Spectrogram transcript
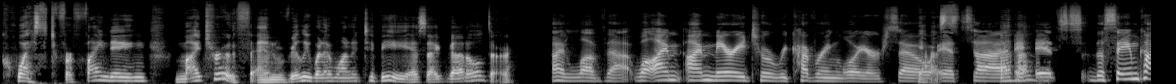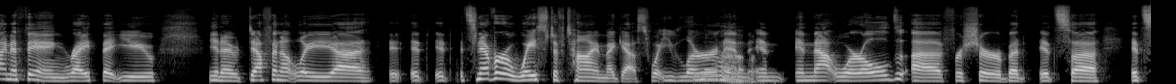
quest for finding my truth and really what I wanted to be as I got older. I love that. Well, I'm I'm married to a recovering lawyer, so Yes. it's uh, Uh-huh. it- it's the same kind of thing, right? That you, you know, definitely uh, it, it it it's never a waste of time, I guess. What you learn in No. in in that world, uh, for sure. But it's uh, it's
